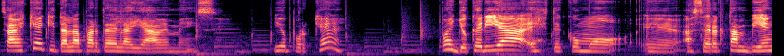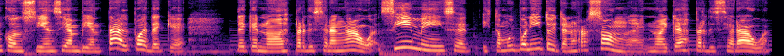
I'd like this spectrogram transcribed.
¿sabes qué? Quitar la parte de la llave, me dice. Y yo, ¿por qué? Pues yo quería, este, como eh, hacer también conciencia ambiental, pues de que, de que no desperdiciaran agua. Sí, me dice, está muy bonito y tienes razón, eh, no hay que desperdiciar agua.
